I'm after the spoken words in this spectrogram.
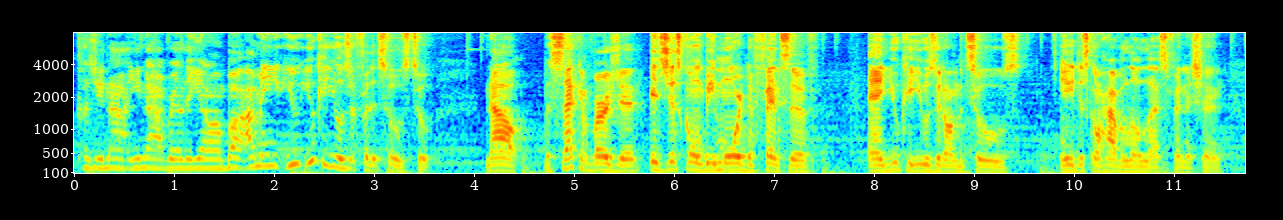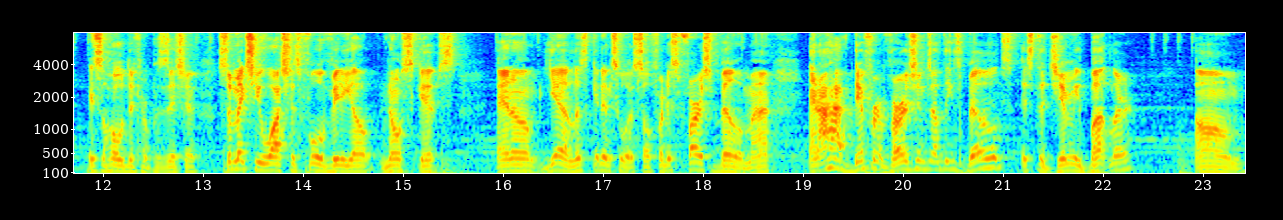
because you're not you're not really on um, but i mean you you can use it for the twos too now the second version is just gonna be more defensive and you can use it on the tools and you're just gonna have a little less finishing. It's a whole different position. So make sure you watch this full video no skips. And um yeah let's get into it. So for this first build man and i have different versions of these builds. It's the jimmy butler um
